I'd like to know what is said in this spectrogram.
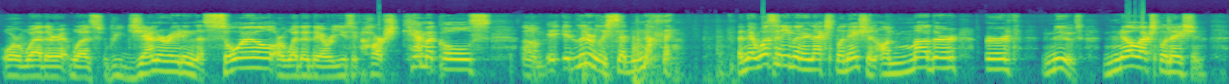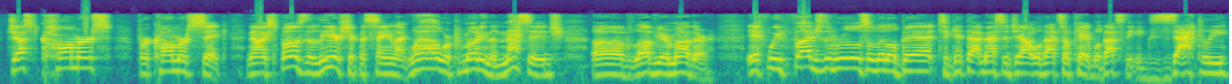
or whether it was regenerating the soil, or whether they were using harsh chemicals. Um, it, it literally said nothing. And there wasn't even an explanation on Mother Earth News. No explanation. Just commerce for commerce sake. Now, I suppose the leadership is saying, like, well, we're promoting the message of love your mother. If we fudge the rules a little bit to get that message out, well, that's okay. Well, that's the exactly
